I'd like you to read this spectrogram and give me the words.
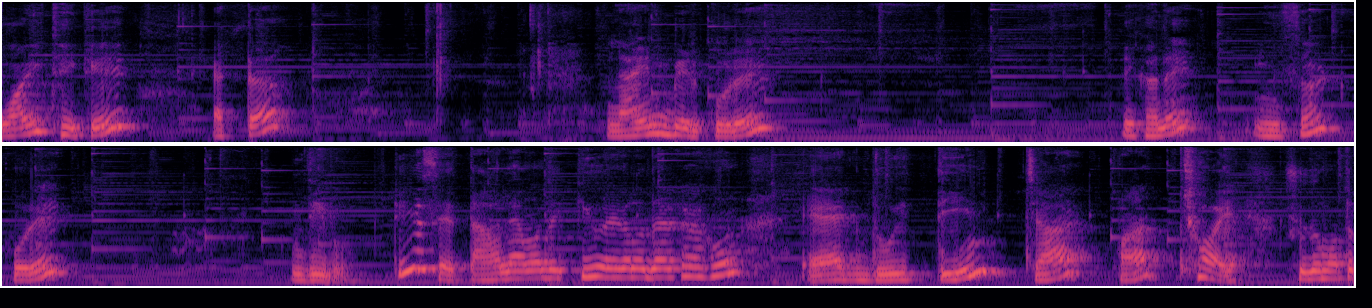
ওয়াই থেকে একটা লাইন বের করে এখানে ইনসার্ট করে দিব, ঠিক আছে? তাহলে আমাদের কি হয়ে গেল দেখো এখন? এক, দুই, তিন, চার, পাঁচ, ছয়। শুধুমাত্র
